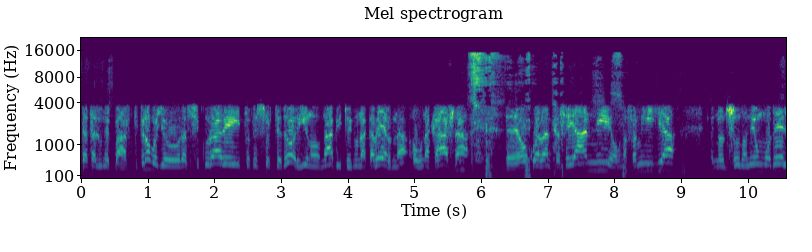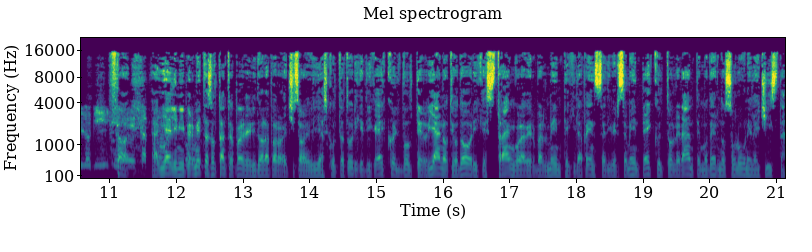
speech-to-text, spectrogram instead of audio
da talune parti, però voglio rassicurare il professor Teodori, io non abito in una caverna, ho una casa, eh, ho 46 anni, ho una famiglia, non sono né un modello di... No, eh, Agnelli mi permetta soltanto, poi le ridò la parola, ci sono degli ascoltatori che dicono ecco il volterriano Teodori che strangola verbalmente chi la pensa diversamente, ecco il tollerante moderno Solone laicista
